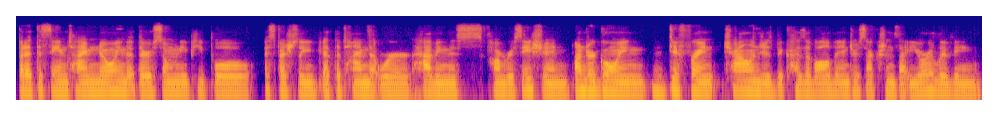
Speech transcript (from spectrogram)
But at the same time knowing that there are so many people especially at the time that we're having this conversation undergoing different challenges because of all the intersections that you're living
